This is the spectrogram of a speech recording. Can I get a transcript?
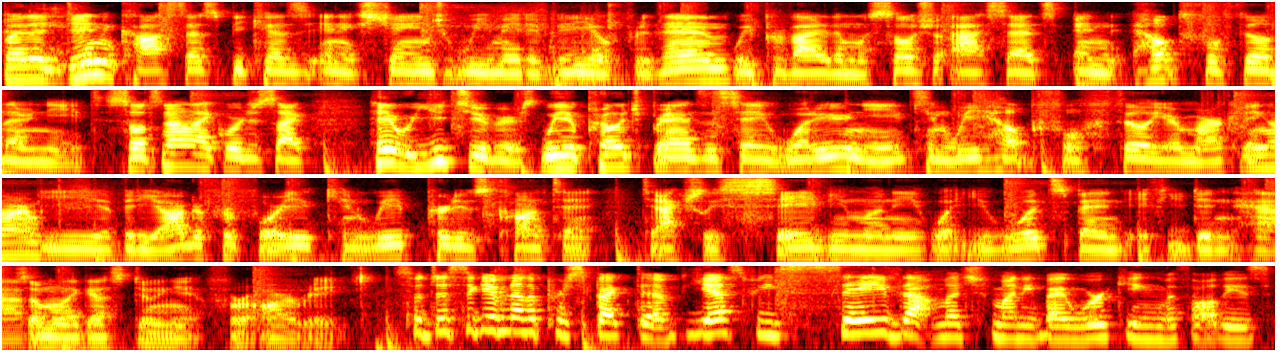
But it didn't cost us because in exchange, we made a video for them. We provided them with social assets and helped fulfill their needs. So it's not like we're just like, hey, we're YouTubers. We approach brands and say, what are your needs? Can we help fulfill your marketing arm? Be a videographer for you? Can we produce content to actually save you money what you would spend if you didn't have someone like us doing it for our rate? So just to give another perspective, yes, we save that much money by working with with all these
